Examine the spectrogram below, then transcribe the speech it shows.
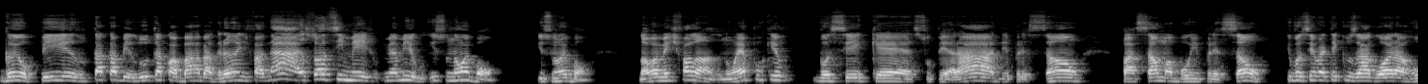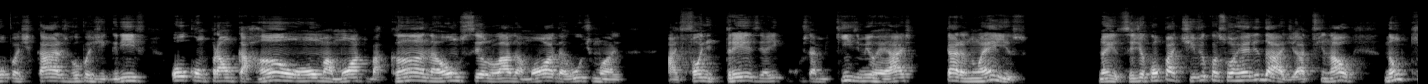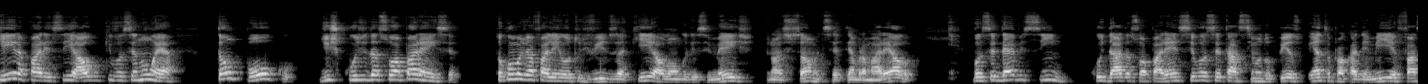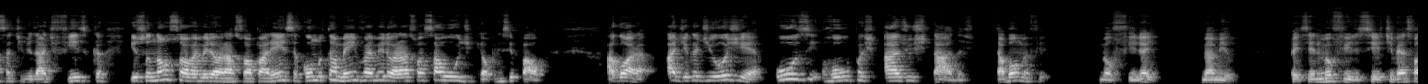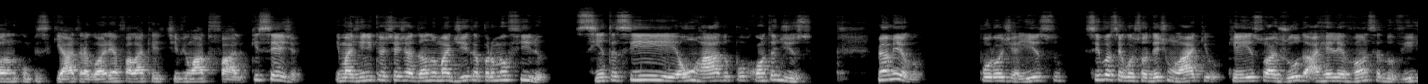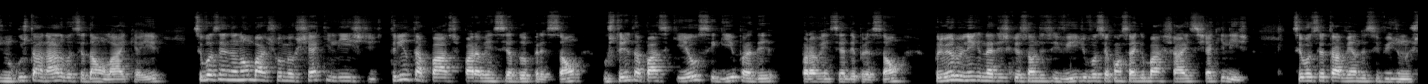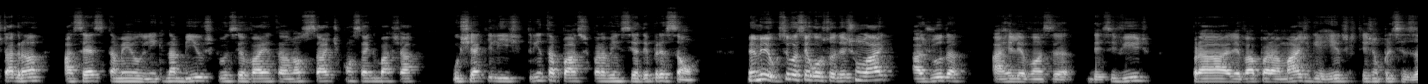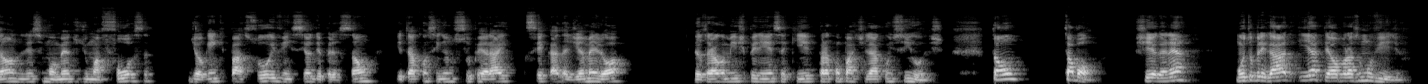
ganhou peso, tá cabeludo, tá com a barba grande, fala, ah, eu sou assim mesmo. Meu amigo, isso não é bom. Isso não é bom. Novamente falando, não é porque você quer superar a depressão, passar uma boa impressão, que você vai ter que usar agora roupas caras, roupas de grife, ou comprar um carrão, ou uma moto bacana, ou um celular da moda, última iPhone 13 aí custa 15 mil reais. Cara, não é isso. Não é isso. Seja compatível com a sua realidade. Afinal, não queira parecer algo que você não é. Tampouco descuide da sua aparência. Então, como eu já falei em outros vídeos aqui ao longo desse mês, que nós estamos, de setembro amarelo, você deve sim cuidar da sua aparência. Se você está acima do peso, entra para a academia, faça atividade física. Isso não só vai melhorar a sua aparência, como também vai melhorar a sua saúde, que é o principal. Agora, a dica de hoje é use roupas ajustadas. Tá bom, meu filho? Meu filho aí, meu amigo. Pensei no meu filho. Se estivesse falando com um psiquiatra agora, ia falar que ele tive um ato falho. Que seja. Imagine que eu esteja dando uma dica para o meu filho. Sinta-se honrado por conta disso. Meu amigo, por hoje é isso. Se você gostou, deixa um like, que isso ajuda a relevância do vídeo. Não custa nada você dar um like aí. Se você ainda não baixou meu checklist de 30 passos para vencer a depressão, os 30 passos que eu segui para, de, para vencer a depressão, primeiro link na descrição desse vídeo você consegue baixar esse checklist. Se você está vendo esse vídeo no Instagram, acesse também o link na bios que você vai entrar no nosso site e consegue baixar o checklist 30 passos para vencer a depressão. Meu amigo, se você gostou, deixa um like, ajuda a relevância desse vídeo para levar para mais guerreiros que estejam precisando nesse momento de uma força, de alguém que passou e venceu a depressão e está conseguindo superar e ser cada dia melhor. Eu trago a minha experiência aqui para compartilhar com os senhores. Então, tá bom. Chega, né? Muito obrigado e até o próximo vídeo.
